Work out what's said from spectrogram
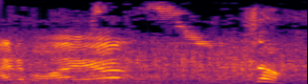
Right, am I out? So,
